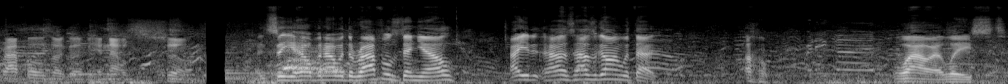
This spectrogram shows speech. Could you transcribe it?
Raffles are going to be announced soon. So you're helping out with the raffles, Danielle? How you, how's, how's it going with that? Oh. Pretty good. Wow, at least.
